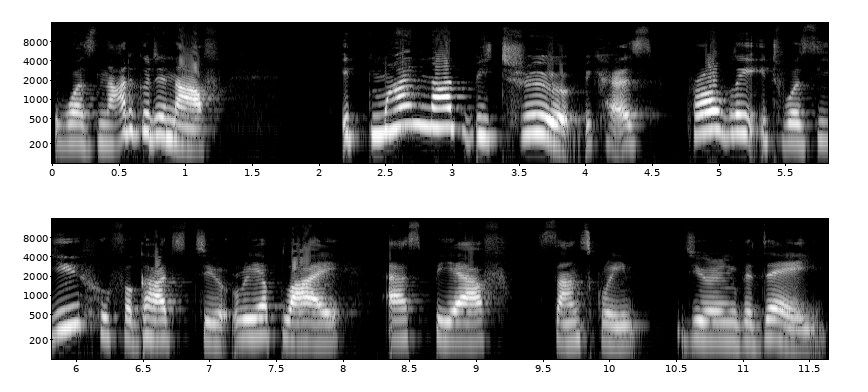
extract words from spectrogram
was not good enough. It might not be true because probably it was you who forgot to reapply SPF sunscreen during the day.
